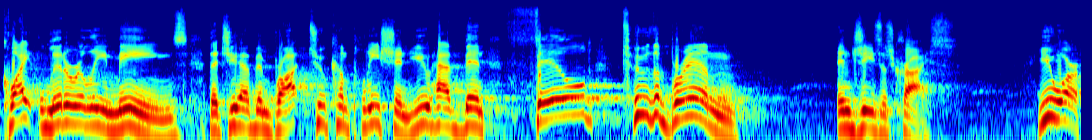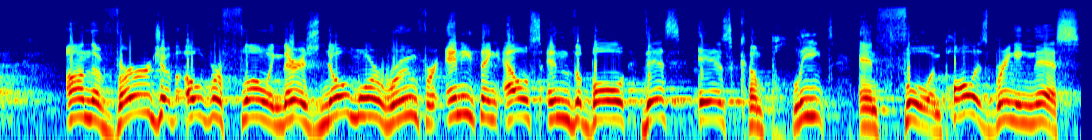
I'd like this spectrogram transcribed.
quite literally means that you have been brought to completion. You have been filled to the brim in Jesus Christ. You are on the verge of overflowing. There is no more room for anything else in the bowl. This is complete and full. And Paul is bringing this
